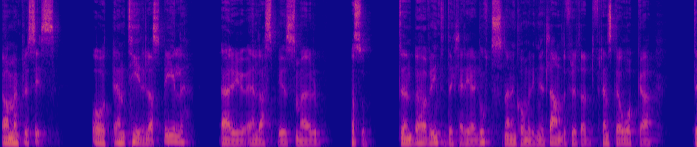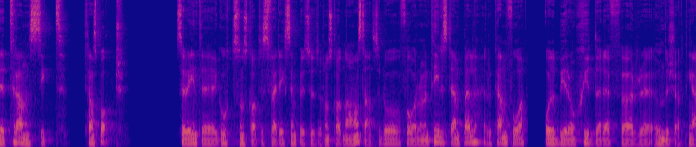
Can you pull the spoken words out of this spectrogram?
Ja, men precis. Och en TIR-lastbil är ju en lastbil som är, alltså, den behöver inte deklarera gods när den kommer in i ett land. För, att, för den ska åka, det är transittransport. Så det är inte gods som ska till Sverige exempelvis, utan de ska någon annanstans. Så då får de en tillstämpel, eller kan få, och då blir de skyddade för eh, undersökningar.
